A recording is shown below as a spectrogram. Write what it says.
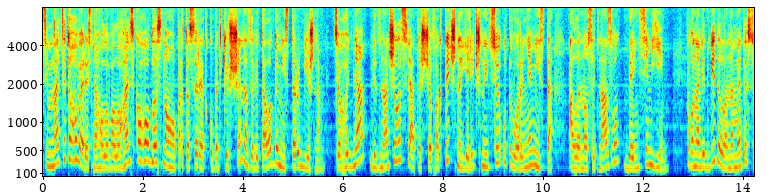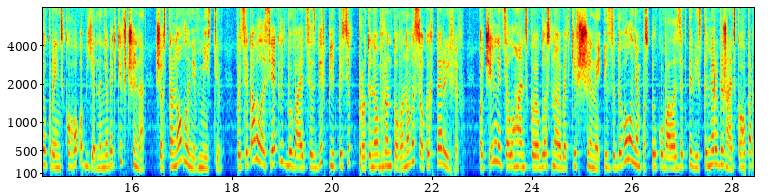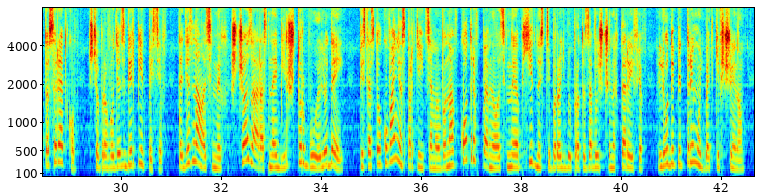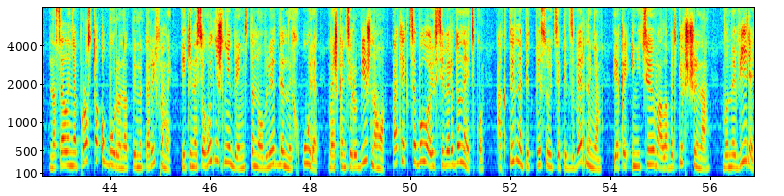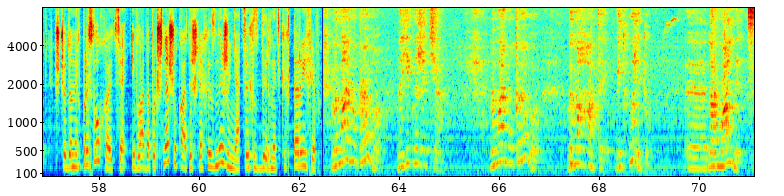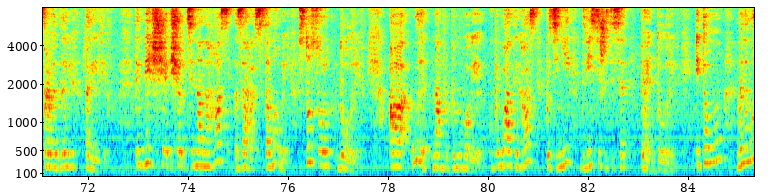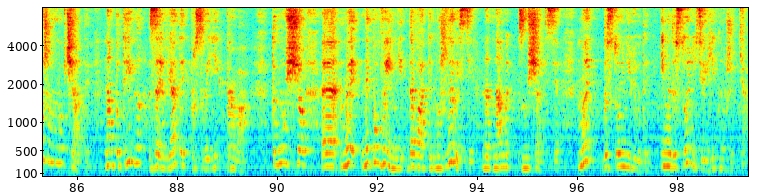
17 вересня голова Луганського обласного партосередку Батьківщина завітала до міста Рубіжне. Цього дня відзначили свято, що фактично є річницею утворення міста, але носить назву День сім'ї. Вона відвідала намети Всеукраїнського об'єднання Батьківщина, що встановлені в місті. Поцікавилась, як відбувається збір підписів проти необґрунтовано високих тарифів. Очільниця Луганської обласної батьківщини із задоволенням поспілкувалась з активістами Рубіжанського партосередку, що проводять збір підписів, та дізналась в них, що зараз найбільш турбує людей. Після спілкування з партійцями вона вкотре впевнилась в необхідності боротьби проти завищених тарифів. Люди підтримують батьківщину. Населення просто обурено тими тарифами, які на сьогоднішній день встановлює для них уряд. Мешканці Рубіжного, так як це було і в Сєвєродонецьку, активно підписуються під зверненням, яке ініціювала батьківщина. Вони вірять, що до них прислухаються, і влада почне шукати шляхи зниження цих здирницьких тарифів. Ми маємо право на гідне життя. Ми маємо право вимагати від уряду е, нормальних, справедливих тарифів. Тим більше, що ціна на газ зараз становить 140 доларів, а уряд нам пропонує купувати газ по ціні 265 доларів. І тому ми не можемо мовчати. Нам потрібно заявляти про свої права тому що е, ми не повинні давати можливості над нами знущатися. Ми достойні люди, і ми достойні цього гідного життя.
